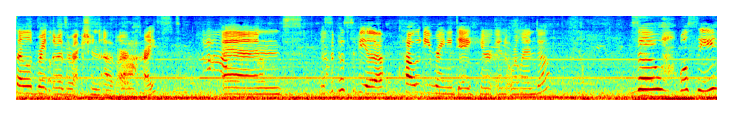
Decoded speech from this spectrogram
celebrate the resurrection of our Christ. And it's supposed to be a cloudy, rainy day here in Orlando. So we'll see.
